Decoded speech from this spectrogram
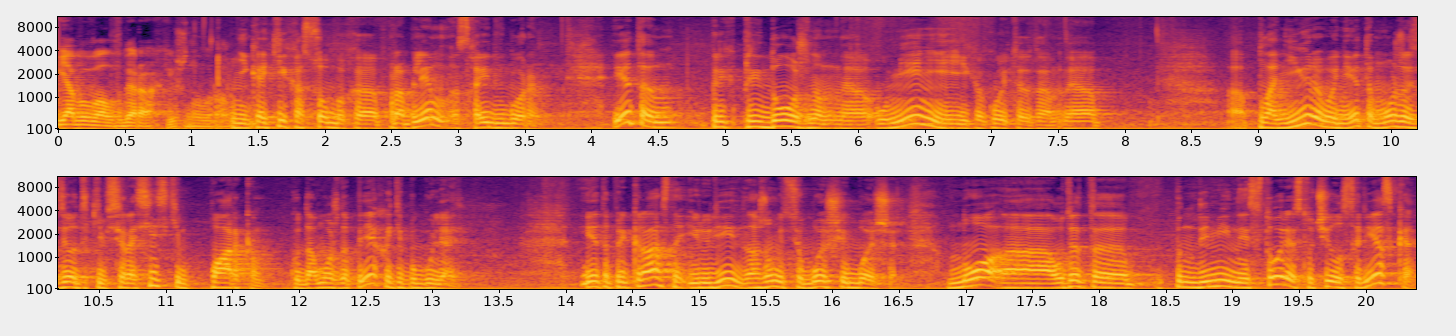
я бывал в горах Южного Урала. Никаких особых э, проблем сходить в горы. И это при, при должном э, умении и какой-то там э, планировании, это можно сделать таким всероссийским парком, куда можно приехать и погулять. И это прекрасно, и людей должно быть все больше и больше. Но а, вот эта пандемийная история случилась резко,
